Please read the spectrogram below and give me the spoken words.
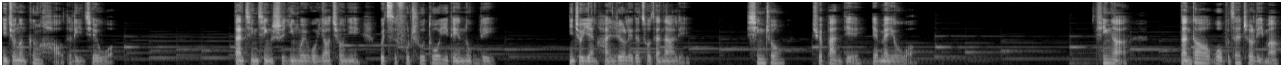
你就能更好的理解我。但仅仅是因为我要求你为此付出多一点努力，你就眼含热泪的坐在那里。心中却半点也没有我。听啊，难道我不在这里吗？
